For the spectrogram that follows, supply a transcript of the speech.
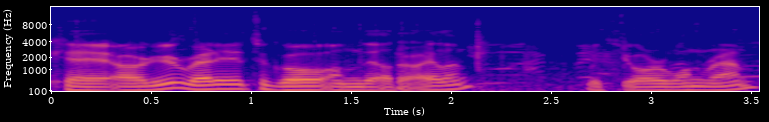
Okay, are you ready to go on the other island with your one ram?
